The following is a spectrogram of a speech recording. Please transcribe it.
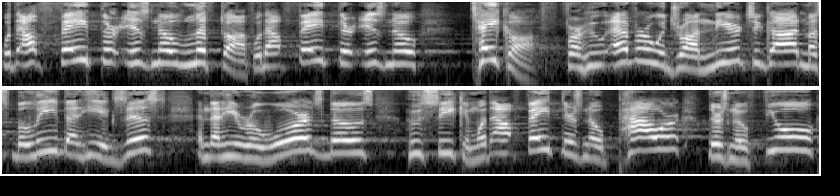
Without faith, there is no liftoff. Without faith, there is no takeoff. For whoever would draw near to God must believe that He exists and that He rewards those who seek Him. Without faith, there's no power, there's no fuel,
